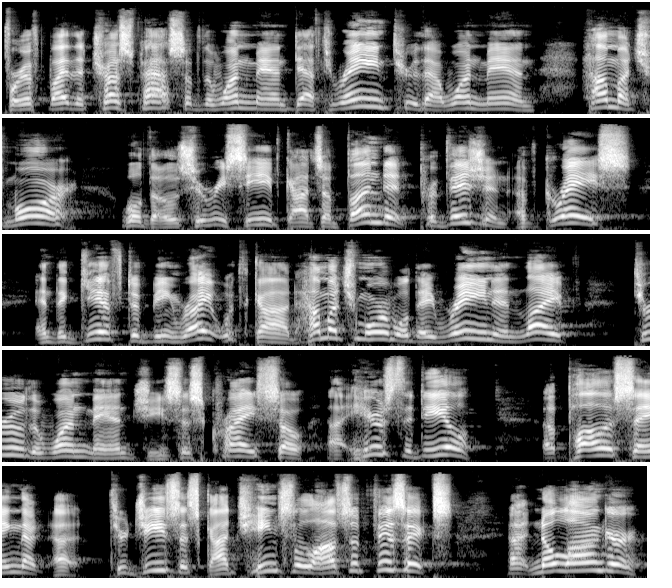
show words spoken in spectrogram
for if by the trespass of the one man death reigned through that one man, how much more will those who receive God's abundant provision of grace and the gift of being right with God, how much more will they reign in life through the one man, Jesus Christ. So uh, here's the deal uh, Paul is saying that uh, through Jesus, God changed the laws of physics. Uh, no longer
